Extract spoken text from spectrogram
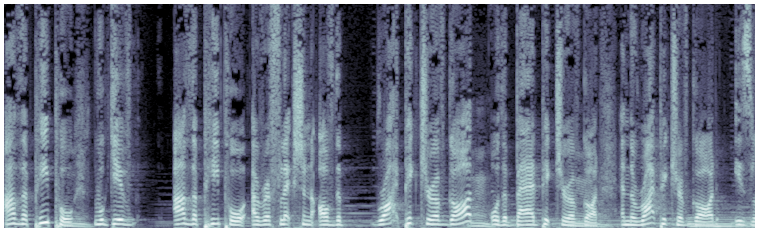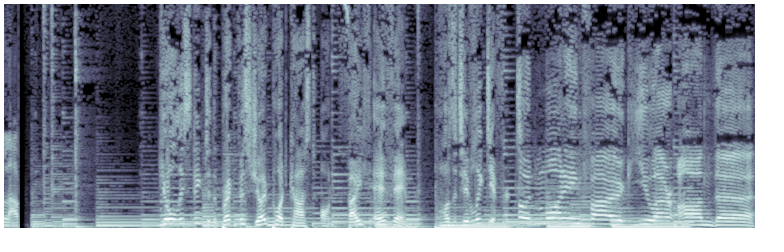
other people Mm. will give other people a reflection of the right picture of God Mm. or the bad picture of God. And the right picture of God is love. You're listening to the Breakfast Show podcast on Faith FM. Positively different. Good morning, folk. You are on the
